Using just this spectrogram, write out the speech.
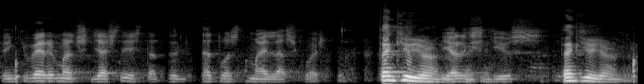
Thank you very much, Justice. That, that was my last question. Thank you, Your Honor. Your Thank you. excuse. Thank you, Your Honor.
